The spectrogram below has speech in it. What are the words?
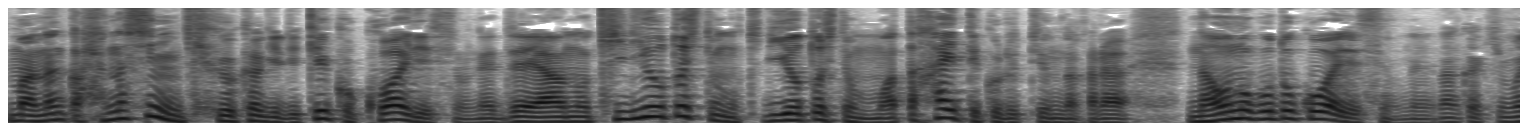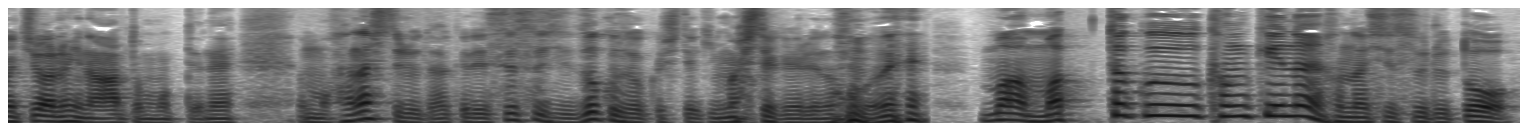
まあなんか話に聞く限り結構怖いですよね。で、あの、切り落としても切り落としてもまた生えてくるっていうんだから、なおのこと怖いですよね。なんか気持ち悪いなと思ってね。もう話してるだけで背筋ゾクゾクしてきましたけれどもね。まあ全く関係ない話すると、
